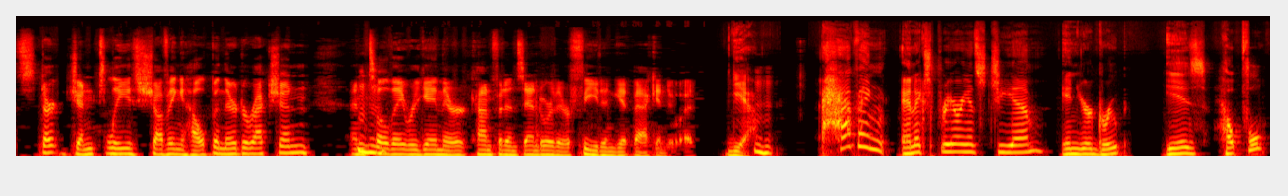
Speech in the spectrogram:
start gently shoving help in their direction mm-hmm. until they regain their confidence and or their feet and get back into it. Yeah. Mm-hmm. Having an experienced GM in your group is helpful.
